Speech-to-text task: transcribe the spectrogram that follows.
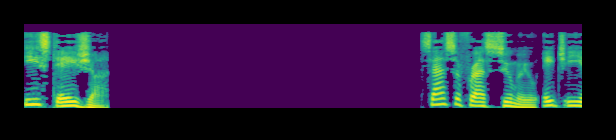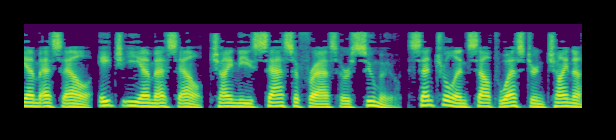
East Asia Sassafras tzumu HEMSL, HEMSL, Chinese sassafras or tzumu, central and southwestern China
